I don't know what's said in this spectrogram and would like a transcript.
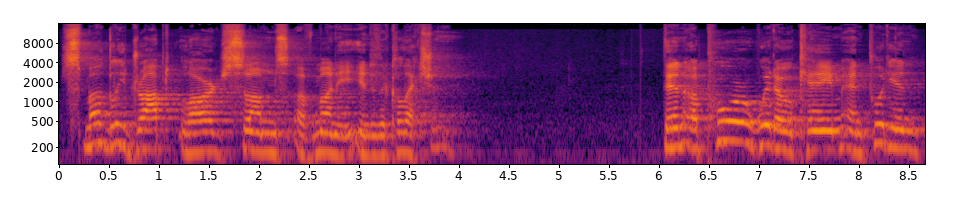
smugly dropped large sums of money into the collection. Then a poor widow came and put in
